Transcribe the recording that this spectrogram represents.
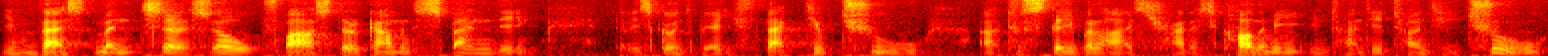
investments. Uh, so faster government spending is going to be an effective tool uh, to stabilize China's economy in 2022.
